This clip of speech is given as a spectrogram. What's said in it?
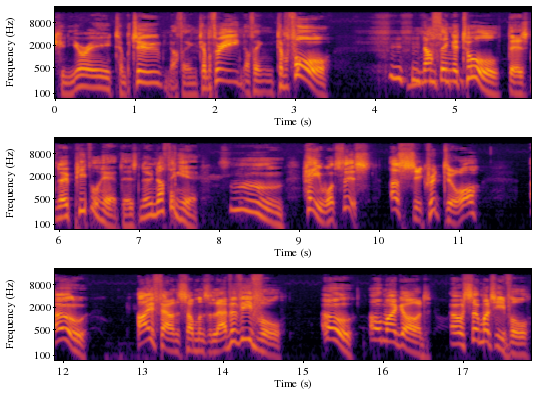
Kuniyori. Temple two, nothing. Temple three, nothing. Temple four, nothing at all. There's no people here. There's no nothing here. Hmm. Hey, what's this? A secret door? Oh, I found someone's lab of evil. Oh, oh my god. Oh, so much evil.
